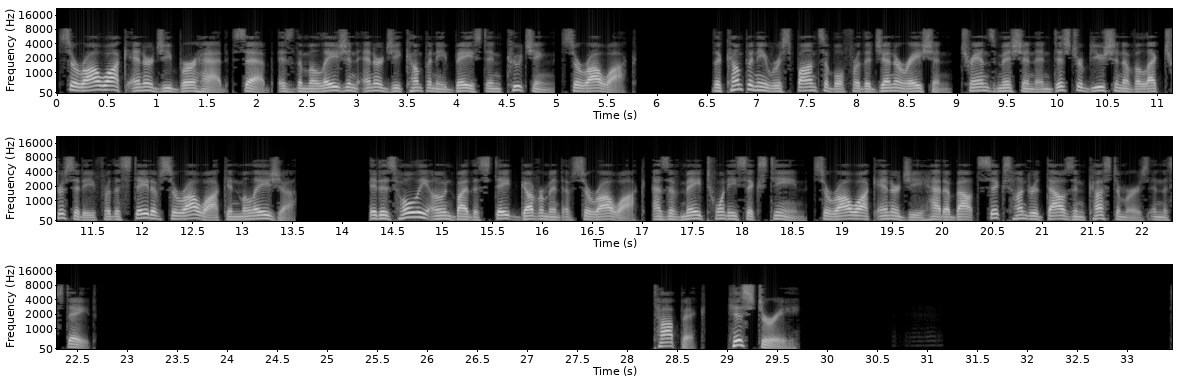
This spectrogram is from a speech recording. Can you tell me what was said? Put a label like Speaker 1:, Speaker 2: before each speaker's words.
Speaker 1: Sarawak Energy Berhad is the Malaysian energy company based in Kuching, Sarawak. The company responsible for the generation, transmission and distribution of electricity for the state of Sarawak in Malaysia. It is wholly owned by the state government of Sarawak. As of May 2016, Sarawak Energy had about 600,000 customers in the state. Topic: History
